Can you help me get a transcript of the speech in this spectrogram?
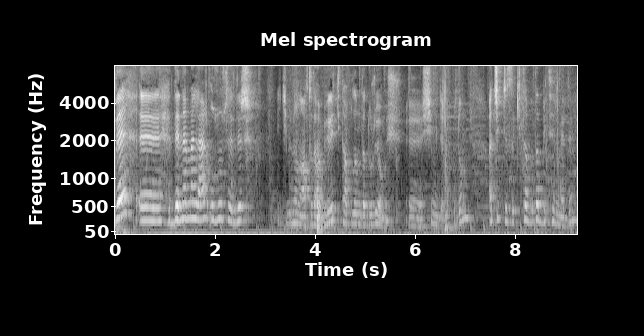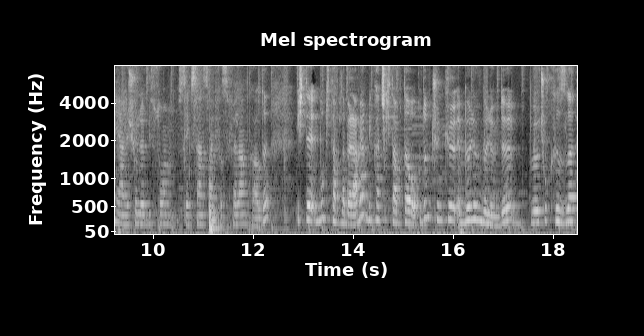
Ve e, denemeler uzun süredir 2016'dan beri kitaplığımda duruyormuş. E, şimdi okudum. Açıkçası kitabı da bitirmedim. Yani şöyle bir son 80 sayfası falan kaldı. İşte bu kitapla beraber birkaç kitap daha okudum. Çünkü bölüm bölümdü. Böyle çok hızlı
